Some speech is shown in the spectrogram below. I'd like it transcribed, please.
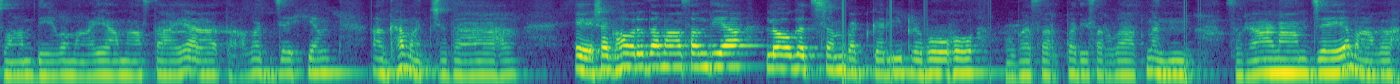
സ്വാം ദേവമായാമാസ്തായ താവജ്ജഹ്യം അഘമച്യുതാः. ഏഷ ഘോരതമാ സന്ധ്യ ലോകത്ശം ഭട്കരീ പ്രഭോ. ഉപസർപ്പതി സർവാത്മൻ സുരാണാം ജയമാവഹ.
